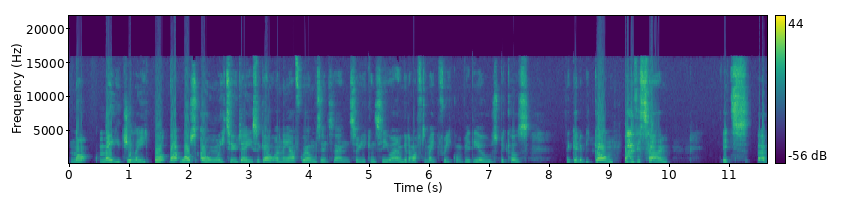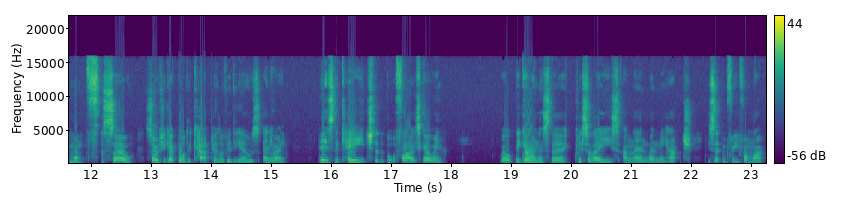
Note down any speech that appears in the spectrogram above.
Not majorly, but that was only two days ago and they have grown since then, so you can see why I'm going to have to make frequent videos because they're going to be gone by the time it's a month, so sorry if you get bored of caterpillar videos. Anyway, here's the cage that the butterflies go in. Well, they go in as the chrysales and then when they hatch, you set them free from that.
